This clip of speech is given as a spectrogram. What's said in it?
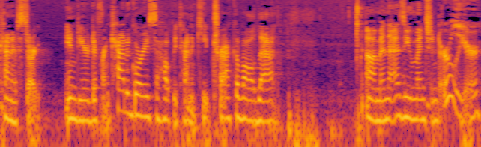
kind of start into your different categories to help you kind of keep track of all that um, and as you mentioned earlier,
